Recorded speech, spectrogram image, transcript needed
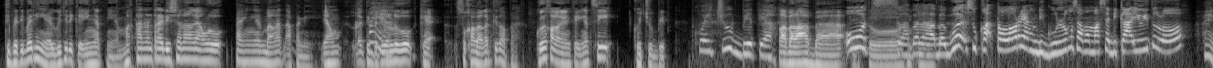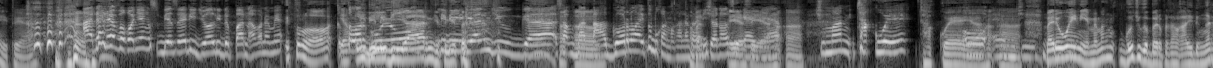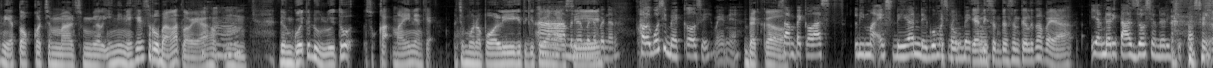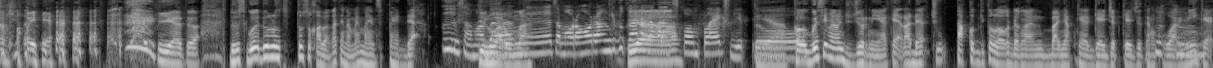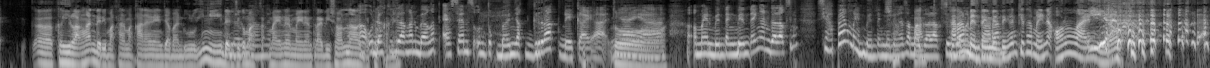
Tiba-tiba nih ya gue jadi keinget nih ya makanan tradisional yang lu pengen banget apa nih yang tiba-tiba lu kayak suka banget gitu apa gue kalau yang keinget sih kue cubit Kue cubit ya. laba-laba Oh, gitu laba-laba. Gue suka telur yang digulung sama masnya di kayu itu loh. Apa ya itu ya. Ada deh pokoknya yang biasanya dijual di depan apa namanya? itu loh yang telur gulung, lidi-lidian gitu gitu lidi-lidian juga, sama batagor lah itu bukan makanan tradisional sih iya sih ya, kayaknya. heeh. Cuman cakwe, cakwe ya. Heeh. by the way nih memang gue juga baru pertama kali denger nih ya toko cemal cemil ini nih. Kayak seru banget loh ya. Mm. dan gue tuh dulu itu suka main yang kayak macam monopoli gitu-gitu ya ah nggak sih bener-bener bener. Kalau gue sih bekel sih mainnya. bekel Sampai kelas 5 SD-an deh gue masih itu main bekel. yang disentil-sentil itu apa ya Yang dari Tazos, yang dari Citos gitu. Oh iya. iya tuh. Terus gue dulu tuh suka banget yang namanya main sepeda. Uh, sama Di luar banget rumah. sama orang-orang gitu kan, Iya. anak-anak kompleks gitu. Iya. Kalau gue sih memang jujur nih ya, kayak rada takut gitu loh dengan banyaknya gadget-gadget yang keluar ini kayak eh, kehilangan dari makanan-makanan yang zaman dulu ini dan Bener juga banget. mainan-mainan tradisional Ah, gitu udah kan. ya. kehilangan banget essence untuk banyak gerak deh kayaknya Betul. ya. Eh, Main benteng-bentengan Galaxy. Siapa yang main benteng-bentengan sama? Galaxy? Sekarang benteng-bentengan kita mainnya online Iya. ya.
